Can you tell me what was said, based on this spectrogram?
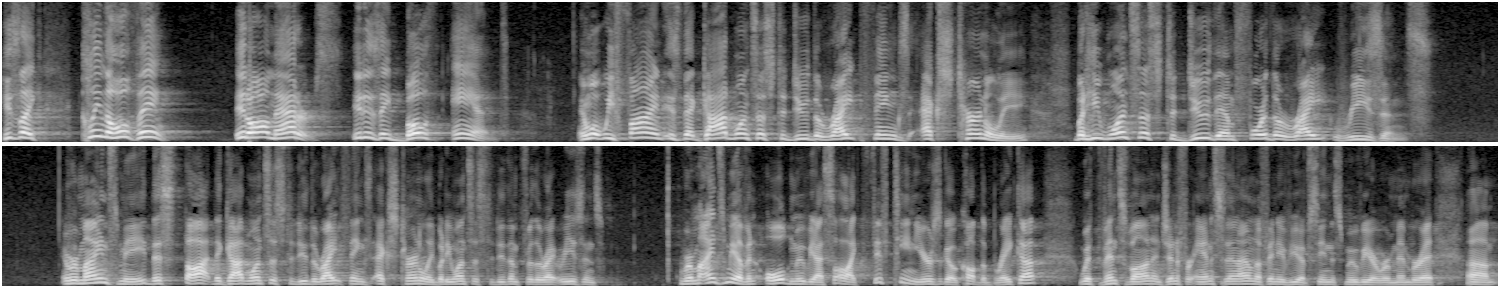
He's like, clean the whole thing. It all matters. It is a both and. And what we find is that God wants us to do the right things externally, but He wants us to do them for the right reasons. It reminds me, this thought that God wants us to do the right things externally, but He wants us to do them for the right reasons, reminds me of an old movie I saw like 15 years ago called The Breakup with Vince Vaughn and Jennifer Aniston. I don't know if any of you have seen this movie or remember it. Um,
